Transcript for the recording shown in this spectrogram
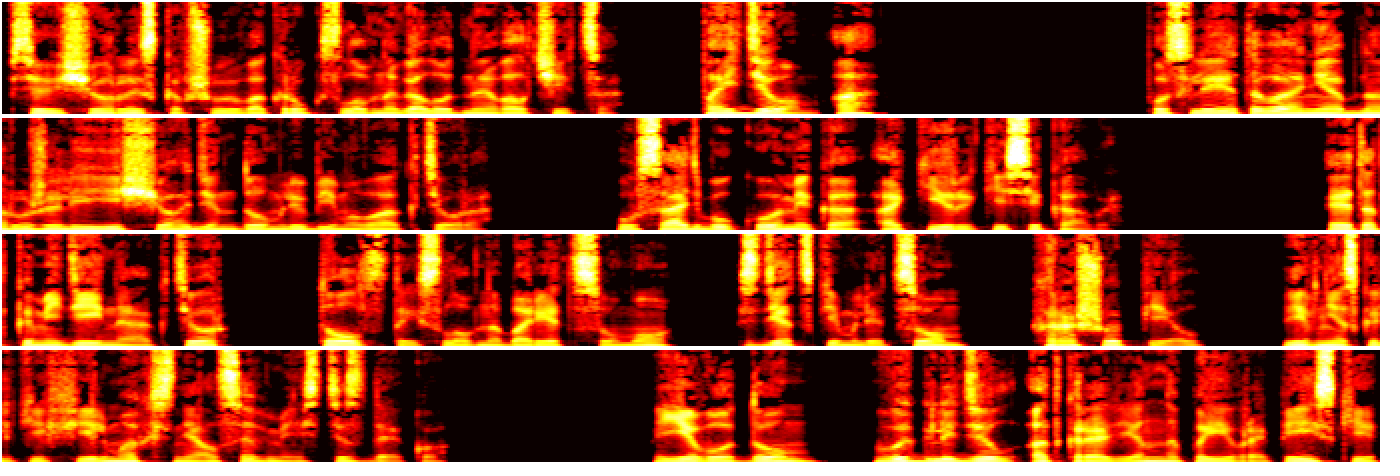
все еще рыскавшую вокруг, словно голодная волчица, — «пойдем, а?» После этого они обнаружили еще один дом любимого актера — усадьбу комика Акиры Кисикавы. Этот комедийный актер, толстый, словно борец сумо, с детским лицом, хорошо пел и в нескольких фильмах снялся вместе с Деко. Его дом выглядел откровенно по-европейски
